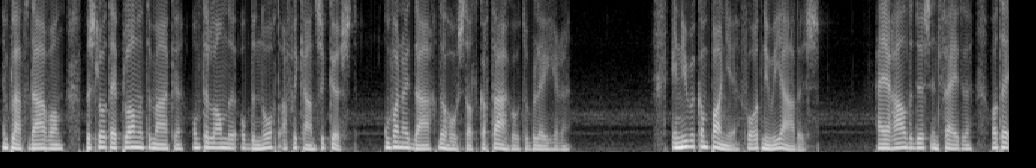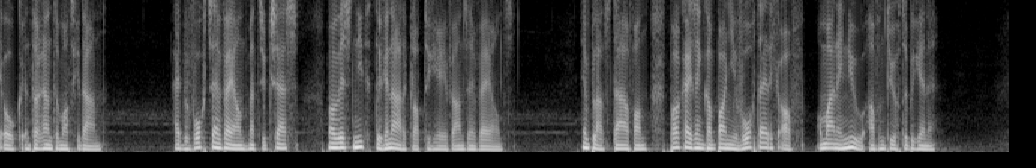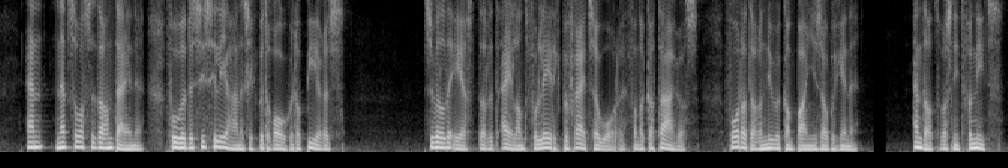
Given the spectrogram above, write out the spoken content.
In plaats daarvan besloot hij plannen te maken om te landen op de Noord-Afrikaanse kust, om vanuit daar de hoofdstad Carthago te belegeren. Een nieuwe campagne voor het nieuwe jaar dus. Hij herhaalde dus in feite wat hij ook in Tarentum had gedaan. Hij bevocht zijn vijand met succes, maar wist niet de genadeklap te geven aan zijn vijand. In plaats daarvan brak hij zijn campagne voortijdig af om aan een nieuw avontuur te beginnen. En, net zoals de Tarentijnen, voelden de Sicilianen zich bedrogen door Pyrrhus. Ze wilden eerst dat het eiland volledig bevrijd zou worden van de Carthagers, voordat er een nieuwe campagne zou beginnen. En dat was niet voor niets.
